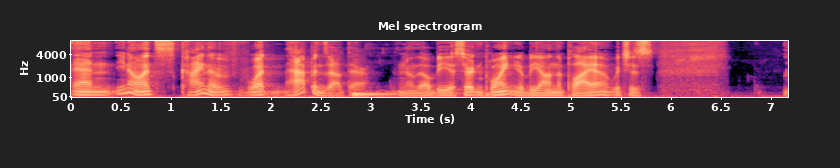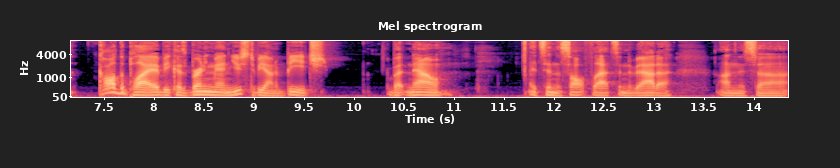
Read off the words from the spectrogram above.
And you know, it's kind of what happens out there. You know, there'll be a certain point you'll be on the playa, which is called the playa because Burning Man used to be on a beach, but now it's in the salt flats in Nevada on this. Uh,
